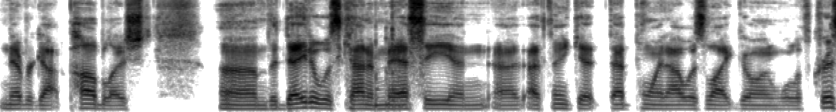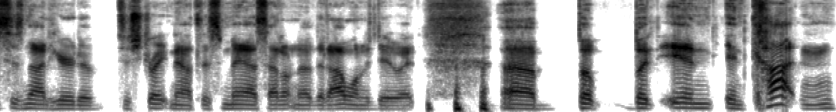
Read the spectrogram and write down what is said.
never got published. Um, the data was kind of messy, and uh, I think at that point I was like going, well, if Chris is not here to to straighten out this mess, I don't know that I want to do it. uh, but but in in cotton,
